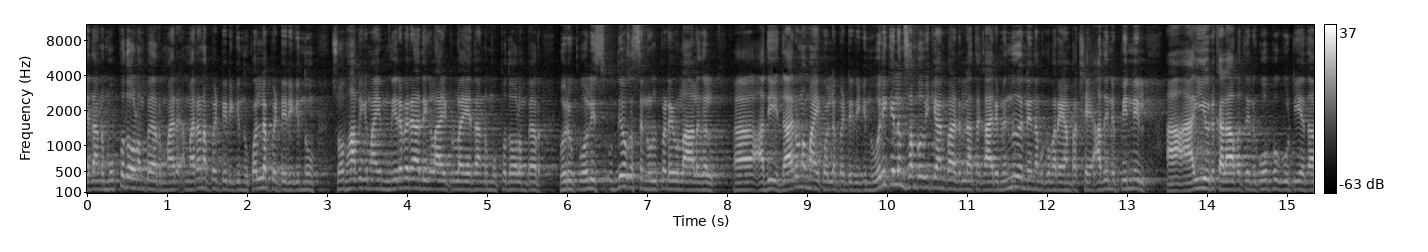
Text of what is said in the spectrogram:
ഏതാണ്ട് മുപ്പതോളം പേർ മരണപ്പെട്ടിരിക്കുന്നു കൊല്ലപ്പെട്ടിരിക്കുന്നു. സ്വാഭാവികമായും നിരപരാധികളായിട്ടുള്ള ഏതാണ്ട് മുപ്പതോളം പേർ ഒരു പോലീസ് ഉദ്യോഗസ്ഥൻ ഉൾപ്പെടെയുള്ള ആളുകൾ അതിദാരുണമായി കൊല്ലപ്പെട്ടിരിക്കുന്നു. ഒരിക്കലും സംഭവിക്കാൻ പാടില്ലാത്ത കാര്യം എന്ന് തന്നെ നമുക്ക് പറയാം. പക്ഷേ അതിന് പിന്നിൽ ഈ ഒരു കലാപത്തിന് കോപ്പ് കൂട്ടിയത്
